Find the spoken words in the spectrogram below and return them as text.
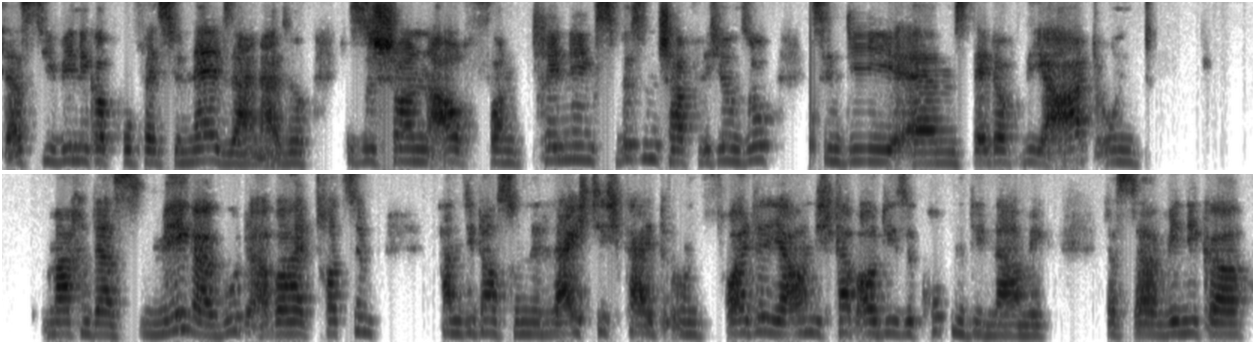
dass die weniger professionell sein. Also das ist schon auch von Trainingswissenschaftlich und so sind die ähm, State of the Art und machen das mega gut, aber halt trotzdem haben die noch so eine Leichtigkeit und Freude. Ja, und ich glaube auch diese Gruppendynamik, dass da weniger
